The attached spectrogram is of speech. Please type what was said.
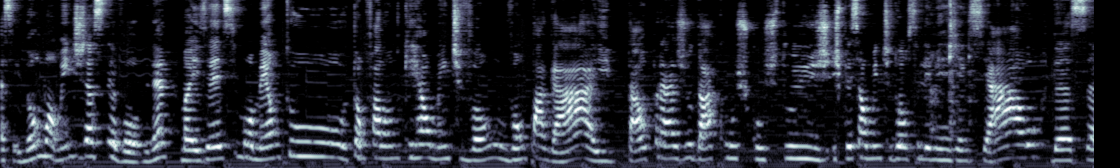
assim, normalmente já se devolve, né? Mas esse momento estão falando que realmente vão, vão pagar e tal para ajudar com os custos, especialmente do auxílio emergencial, dessa.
